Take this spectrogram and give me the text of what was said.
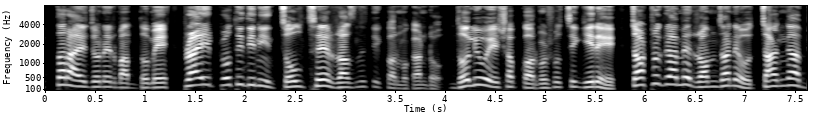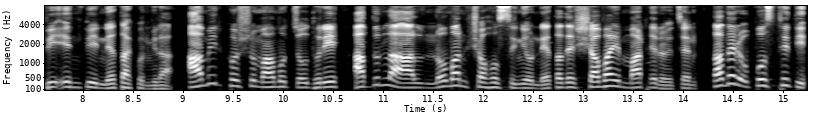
ইফতার আয়োজনের মাধ্যমে প্রায় প্রতিদিনই চলছে রাজনৈতিক কর্মকাণ্ড। দলীয় এসব কর্মসূচি ঘিরে চট্টগ্রামের রমজানেও চাঙ্গা বিএনপি নেতাকর্মীরা আমির খসরু মাহমুদ চৌধুরী, আবদুল্লাহ আল নোমান সহ সিনিয়র নেতাদের সবাই মাঠে রয়েছেন। তাদের উপস্থিতি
